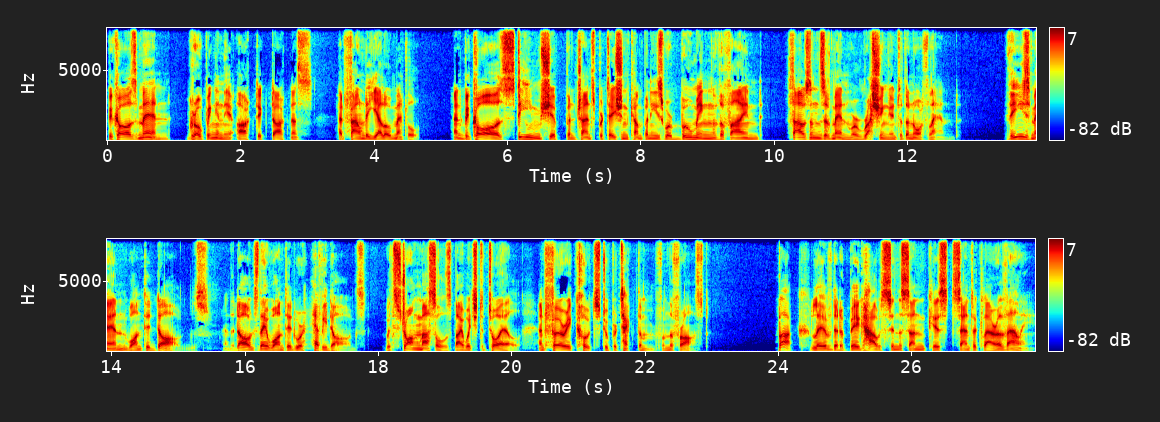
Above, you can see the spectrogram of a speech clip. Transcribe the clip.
Because men, groping in the Arctic darkness, had found a yellow metal, and because steamship and transportation companies were booming the find, thousands of men were rushing into the Northland. These men wanted dogs, and the dogs they wanted were heavy dogs, with strong muscles by which to toil, and furry coats to protect them from the frost. Buck lived at a big house in the sun kissed Santa Clara Valley.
